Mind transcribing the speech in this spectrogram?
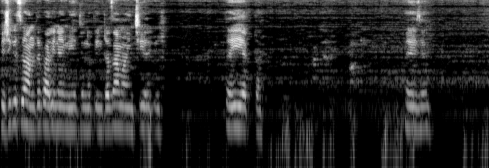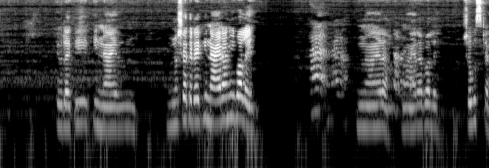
বেশি কিছু আনতে পারি নাই মেয়ের জন্য তিনটা জামা আনছি আর কি। এই একটা। এই যে। এগুলা কি কি নাই সাথে এটা কি নায়রানি বলে? নায়রা। নায়রা বলে। সবুজটা?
